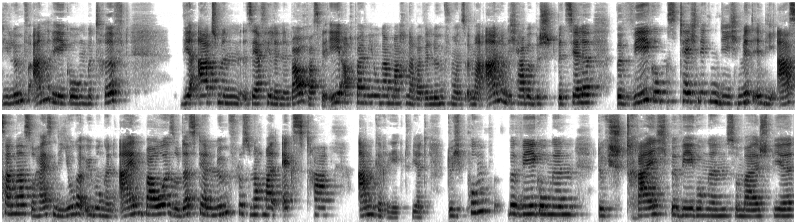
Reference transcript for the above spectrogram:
die Lymphanregung betrifft, wir atmen sehr viel in den Bauch, was wir eh auch beim Yoga machen, aber wir lymphen uns immer an und ich habe spezielle Bewegungstechniken, die ich mit in die Asanas, so heißen die Yoga-Übungen, einbaue, sodass der Lymphfluss nochmal extra angeregt wird. Durch Pumpbewegungen, durch Streichbewegungen zum Beispiel.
